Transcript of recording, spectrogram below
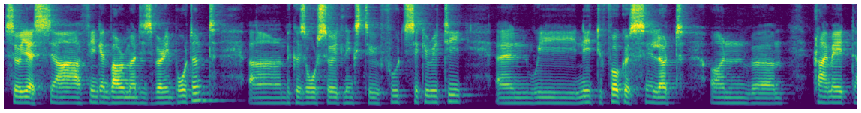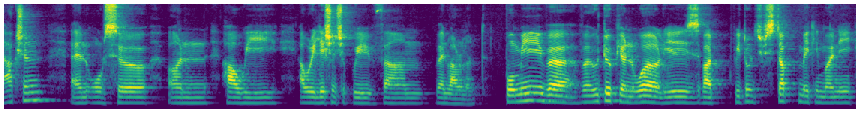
so yes, uh, I think environment is very important uh, because also it links to food security and we need to focus a lot on the climate action and also on how we our relationship with um, the environment. For me, the, the utopian world is that we don't stop making money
